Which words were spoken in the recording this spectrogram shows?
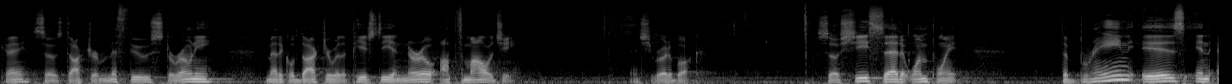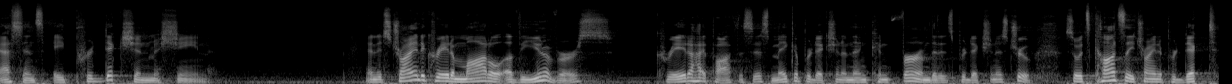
Okay? So it's Dr. Mithu Storoni, medical doctor with a PhD in neuro ophthalmology. and she wrote a book. So she said at one point, the brain is, in essence, a prediction machine. And it's trying to create a model of the universe, create a hypothesis, make a prediction, and then confirm that its prediction is true. So it's constantly trying to predict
